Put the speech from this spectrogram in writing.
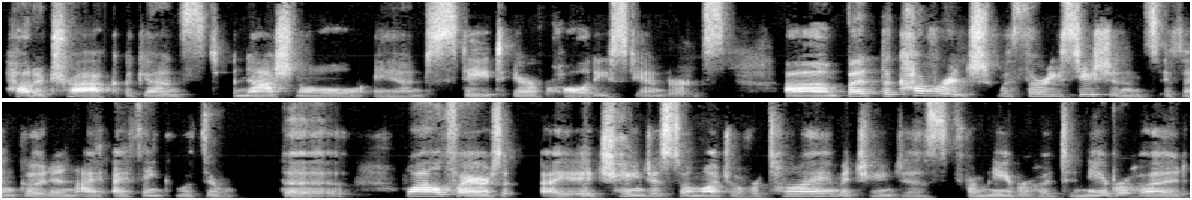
how to track against national and state air quality standards. Um, but the coverage with 30 stations isn't good, and I, I think with the the wildfires, it changes so much over time. It changes from neighborhood to neighborhood.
